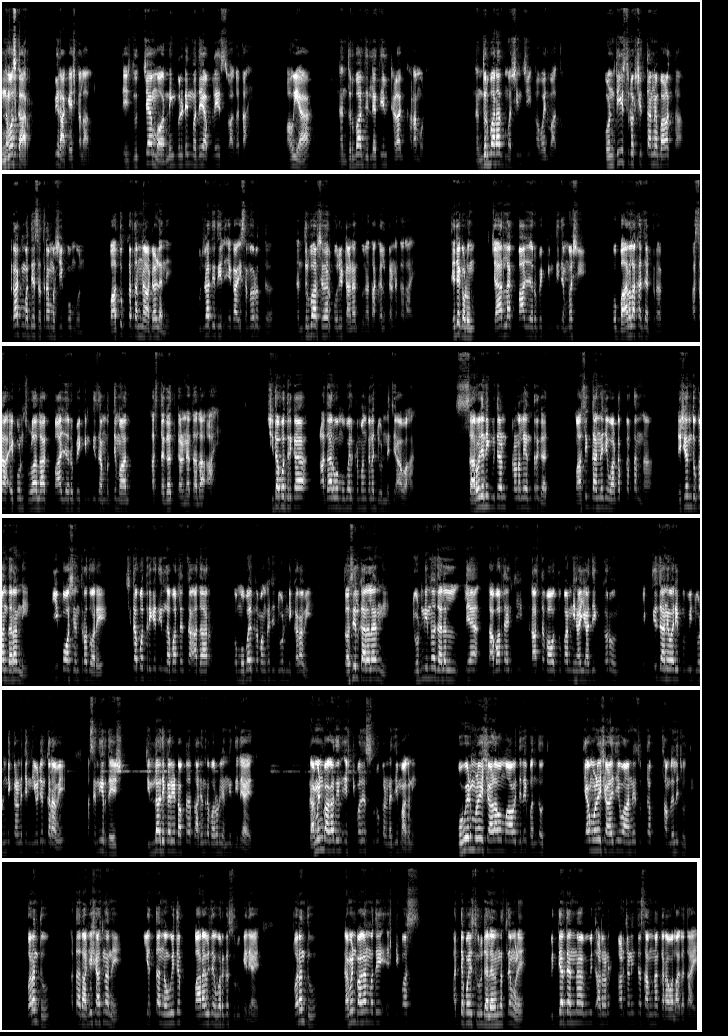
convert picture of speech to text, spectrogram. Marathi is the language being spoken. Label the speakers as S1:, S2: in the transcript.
S1: नमस्कार मी राकेश कलाल. देशदूतच्या मॉर्निंग बुलेटिनमध्ये आपले स्वागत आहे. पाहूया नंदुरबार जिल्ह्यातील ठळक घडामोडी. नंदुरबारात मशीनची अवैध वाहतूक. कोणतीही सुरक्षितता न बाळगता ट्रकमध्ये सतरा मशी कोंबून वाहतूक करताना आढळल्याने गुजरात येथील एका इसमाविरुद्ध नंदुरबार शहर पोलीस ठाण्यात गुन्हा दाखल करण्यात आला आहे. त्याच्याकडून चार लाख पाच हजार रुपये किमतीच्या म्हशी व बारा लाखाचा ट्रक असा एकूण सोळा लाख पाच हजार रुपये किमतीचा मुद्देमाल हस्तगत करण्यात आला आहे. शिधापत्रिका आधार व मोबाईल क्रमांकाला जोडण्याचे आवाहन. सार्वजनिक वितरण प्रणाली अंतर्गत मासिक धान्याचे वाटप करताना रेशन दुकानदारांनी ई पॉस यंत्राद्वारे शिधापत्रिकेतील लाभार्थ्यांचा आधार व मोबाईल क्रमांकाची जोडणी करावी. तहसील कार्यालयांनी जोडणी न झालेल्या लाभार्थ्यांची रास्त भाव दुकान निहाय यादी करून एकतीस जानेवारी पूर्वी जोडणी करण्याचे नियोजन करावे. असे निर्देश जिल्हाधिकारी डॉक्टर राजेंद्र बारोड यांनी दिले आहेत. ग्रामीण भागातील एस टी बसेस सुरू करण्याची मागणी. कोविडमुळे शाळा व महाविद्यालय बंद होती. त्यामुळे शाळेची वाहने सुद्धा थांबलेलीच होती. परंतु आता राज्य शासनाने इयत्ता नववी ते बारावीचे वर्ग सुरू केले आहेत. परंतु ग्रामीण भागांमध्ये एस टी बस अद्यापही सुरू झालेल्या नसल्यामुळे विद्यार्थ्यांना विविध अडचणींचा सामना करावा लागत आहे.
